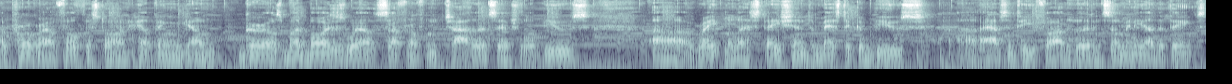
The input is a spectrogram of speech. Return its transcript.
a program focused on helping young girls, but boys as well, suffering from childhood sexual abuse, uh, rape, molestation, domestic abuse, uh, absentee fatherhood, and so many other things.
